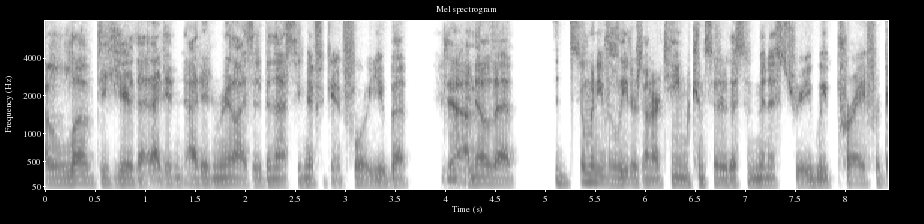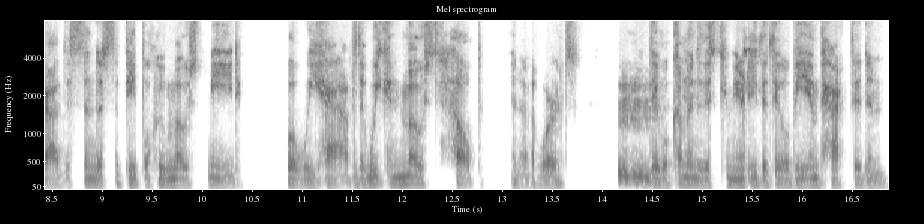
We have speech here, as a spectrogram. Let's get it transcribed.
I love to hear that. I didn't I didn't realize it had been that significant for you, but yeah. I know that so many of the leaders on our team consider this a ministry. We pray for God to send us the people who most need what we have, that we can most help, in other words. Mm-hmm. They will come into this community, that they will be impacted and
